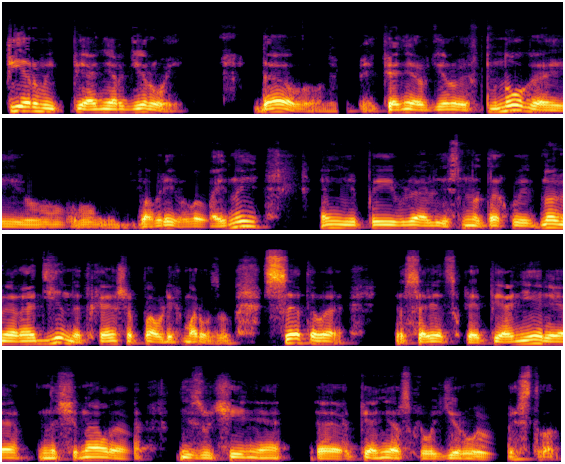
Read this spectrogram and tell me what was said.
первый пионер-герой да, пионеров-героев много, и во время войны они появлялись, но такой номер один, это, конечно, Павлик Морозов. С этого советская пионерия начинала изучение э, пионерского геройства.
